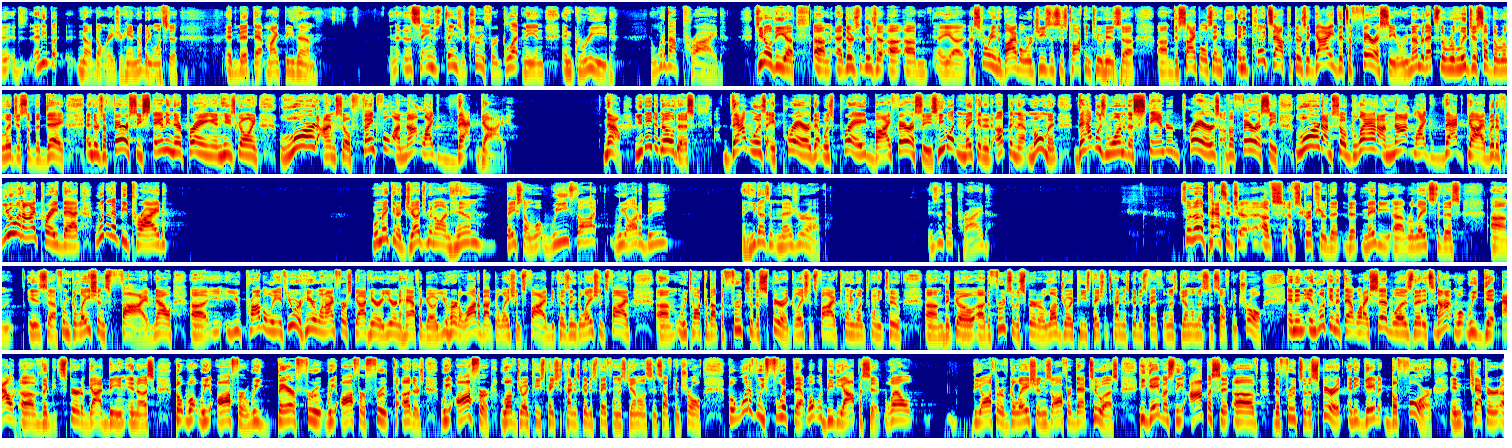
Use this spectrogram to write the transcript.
Uh, anybody? No, don't raise your hand. Nobody wants to admit that might be them. And the same things are true for gluttony and, and greed. And what about pride? Do you know the uh, um, uh, there's there's a, um, a, a, a, story in the Bible where Jesus is talking to his uh, um, disciples and and he points out that there's a guy that's a Pharisee. Remember that's the religious of the religious of the day. And there's a Pharisee standing there praying and he's going, "Lord, I'm so thankful I'm not like that guy." Now, you need to know this. That was a prayer that was prayed by Pharisees. He wasn't making it up in that moment. That was one of the standard prayers of a Pharisee. Lord, I'm so glad I'm not like that guy. But if you and I prayed that, wouldn't that be pride? We're making a judgment on him based on what we thought we ought to be, and he doesn't measure up. Isn't that pride? So, another passage uh, of, of Scripture that, that maybe uh, relates to this um, is uh, from Galatians 5. Now, uh, you, probably, if you were here when I first got here a year and a half ago, you heard a lot about Galatians 5 because in Galatians 5, um, we talked about the fruits of the Spirit. Galatians 5, 21, 22, um, that go, uh, the fruits of the Spirit are love, joy, peace, patience, kindness, goodness, faithfulness, gentleness, and self control. And in, in looking at that, what I said was that it's not what we get out of the Spirit of God being in us, but what we offer. We bear fruit, we offer fruit to others. We offer love love, joy, peace, patience, kindness, goodness, faithfulness, gentleness, and self control. But what if we flip that? What would be the opposite? Well, the author of Galatians offered that to us. He gave us the opposite of the fruits of the Spirit, and he gave it before in chapter uh,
